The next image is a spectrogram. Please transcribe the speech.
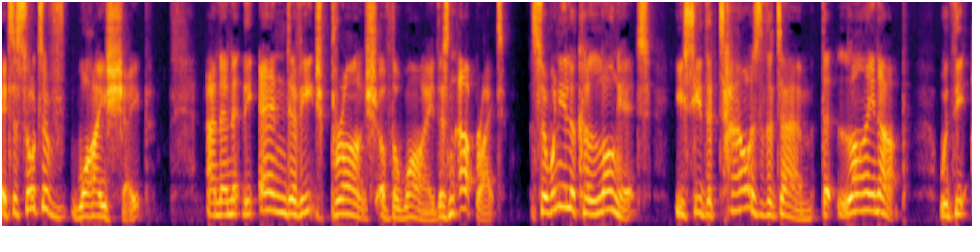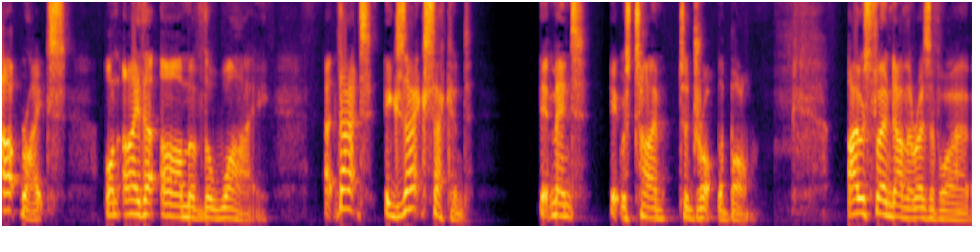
It's a sort of Y shape, and then at the end of each branch of the Y, there's an upright. So when you look along it, you see the towers of the dam that line up with the uprights on either arm of the Y. At that exact second, it meant it was time to drop the bomb. I was flown down the reservoir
